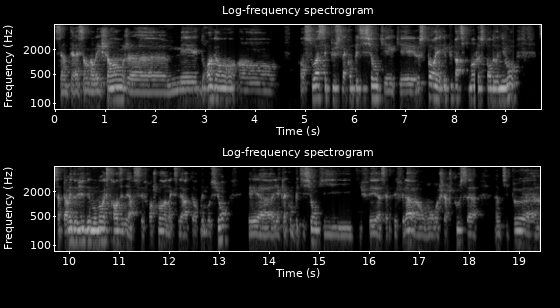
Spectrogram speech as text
c'est intéressant dans l'échange. Euh, mais drogue en, en, en soi, c'est plus la compétition qui est, qui est le sport et, plus particulièrement le sport de haut niveau. Ça permet de vivre des moments extraordinaires. C'est franchement un accélérateur d'émotions. Et il n'y a que la compétition qui, qui fait cet effet-là. On recherche tous un petit peu euh,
